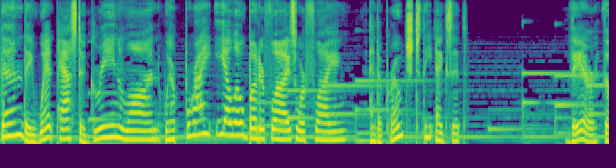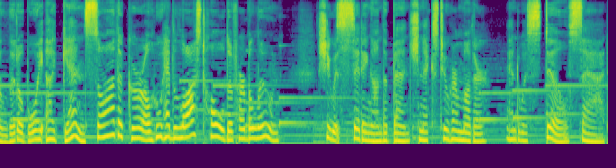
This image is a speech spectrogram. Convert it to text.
Then they went past a green lawn where bright yellow butterflies were flying and approached the exit. There the little boy again saw the girl who had lost hold of her balloon. She was sitting on the bench next to her mother and was still sad.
